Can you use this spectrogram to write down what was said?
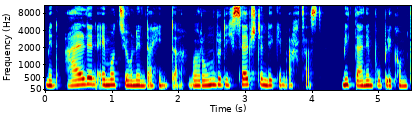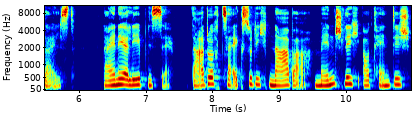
mit all den Emotionen dahinter, warum du dich selbstständig gemacht hast, mit deinem Publikum teilst. Deine Erlebnisse. Dadurch zeigst du dich nahbar, menschlich, authentisch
